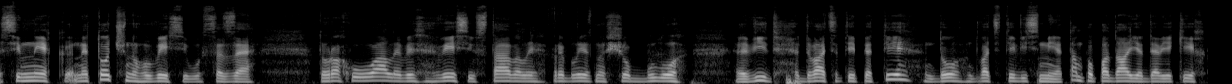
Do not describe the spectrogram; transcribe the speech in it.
сівник неточного висіву СЗ. То рахували, висів ставили приблизно, щоб було від 25 до 28. Там попадає, де в яких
